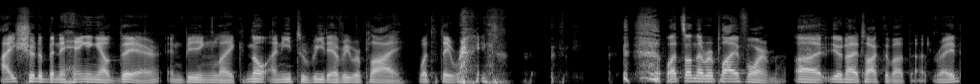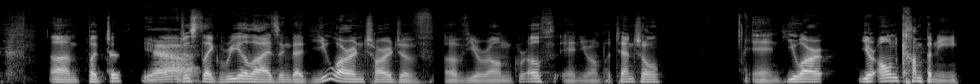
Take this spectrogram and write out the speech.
I should have been hanging out there and being like, no, I need to read every reply. What did they write? What's on the reply form? Uh, you and I talked about that, right? Um, but just yeah, just like realizing that you are in charge of of your own growth and your own potential, and you are your own company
